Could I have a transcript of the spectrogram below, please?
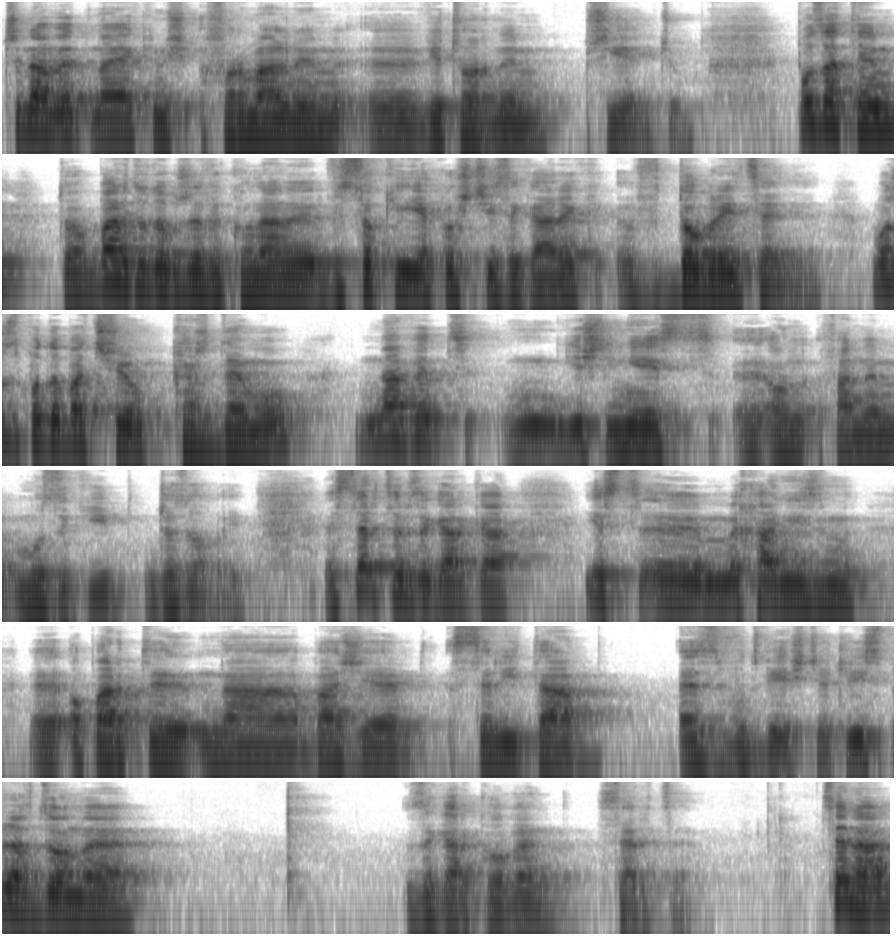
czy nawet na jakimś formalnym e, wieczornym przyjęciu. Poza tym to bardzo dobrze wykonany, wysokiej jakości zegarek w dobrej cenie. Może spodobać się każdemu, nawet mm, jeśli nie jest on fanem muzyki jazzowej. Sercem zegarka jest mechanizm oparty na bazie Selita SW200, czyli sprawdzone zegarkowe serce. Cena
